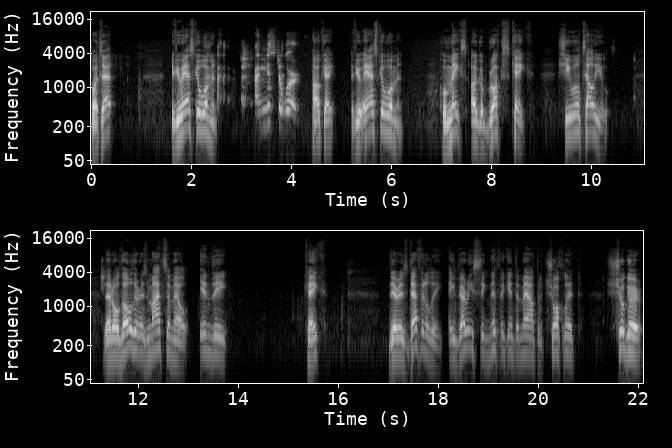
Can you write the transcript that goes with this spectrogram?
what's that? If you ask a woman, I missed a word. okay, if you ask a woman who makes a gebrux cake, she will tell you that although there is matzamel in the cake, there is definitely a very significant amount of chocolate, sugar,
